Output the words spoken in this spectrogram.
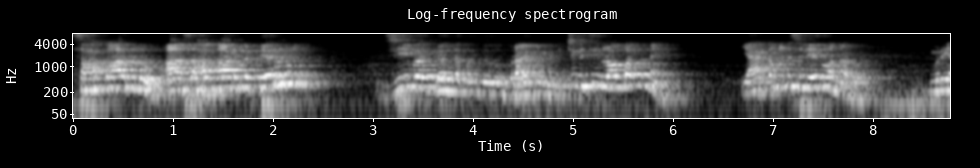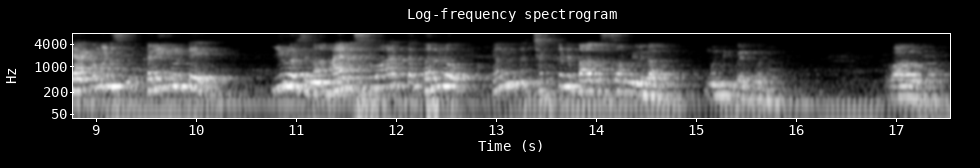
సహకారులు ఆ సహకారుల పేరును జీవ గ్రంథమందు వ్రాయబడింది. చిన్న చిన్న లోపాలు ఉన్నాయి. ఏక మనసు లేదు అన్నాడు. మీరు ఏక మనసు కలిగి ఉంటే ఈ రోజున ఆయన స్వార్థ పనిలో ఎంత చక్కని భాగస్వామ్యులుగా ముందుకు వెళ్తున్నారు. వారు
